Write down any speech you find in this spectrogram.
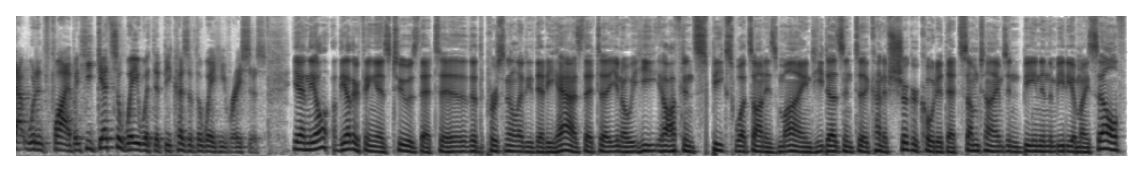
That wouldn't fly, but he gets away with it because of the way he races. Yeah, and the the other thing is too is that uh, the, the personality that he has that uh, you know he often speaks what's on his mind. He doesn't uh, kind of sugarcoat it. That sometimes, in being in the media myself,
